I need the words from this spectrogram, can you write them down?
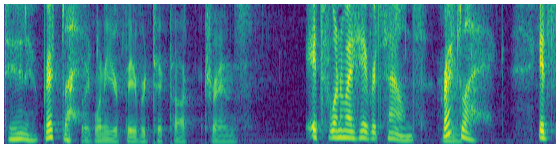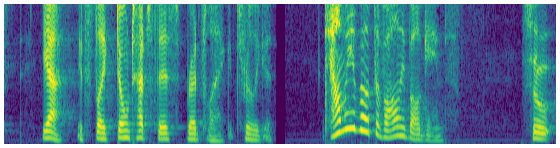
dun. Red flag. Like one of your favorite TikTok trends. It's one of my favorite sounds. Red mm-hmm. flag. It's yeah. It's like don't touch this. Red flag. It's really good. Tell me about the volleyball games. So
